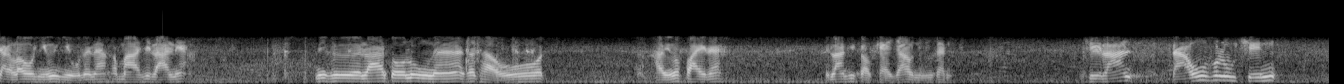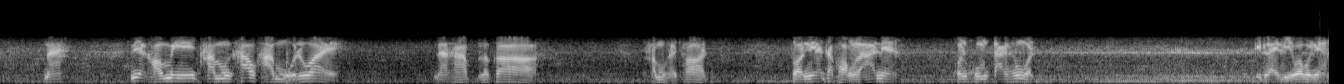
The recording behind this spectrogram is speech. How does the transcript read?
จากเราหิวหิวๆเลยนะก็มาที่ร้านเนี้ยนี่คือร้านโตลุงนะแถวๆขายรถไฟนะ เป็นร้านที่เก่าแก่ยาวหนึ่งกัน ชื่อร้านเต๋าลูกชิ้น นะ เนี่ยเขามีทำข้าวขาหมูด้วยนะครับ แล้วก็ทำไข่ทอด ส่วนเนี้ยเจ้าของร้านเนี่ย คนคุมตังทั้งหมด กินอะไรดีวะวันเนี้ย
